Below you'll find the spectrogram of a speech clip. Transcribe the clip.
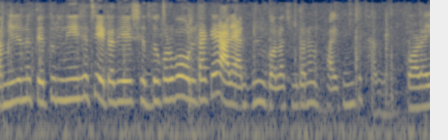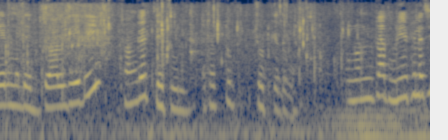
আমি জন্য তেঁতুল নিয়ে এসেছি এটা দিয়ে সেদ্ধ করব ওলটাকে আর একদমই গলা চুলকানোর ভয় কিন্তু থাকবে কড়াইয়ের মধ্যে জল দিয়ে দিই সঙ্গে তেঁতুল এটা একটু চটকে দেবো। উনুনটা ধরিয়ে ফেলেছি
